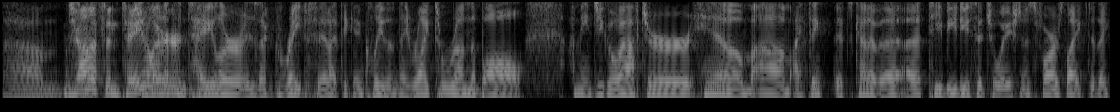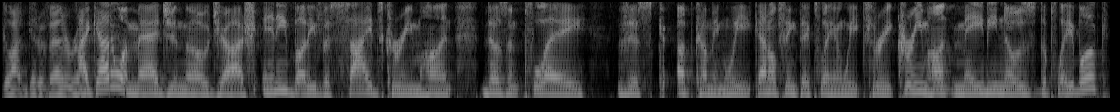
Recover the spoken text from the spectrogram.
um, Jonathan Taylor. Jonathan Taylor is a great fit, I think, in Cleveland. They like to run the ball. I mean, do you go after him? Um, I think it's kind of a, a TBD situation as far as like, do they go out and get a veteran? I got to imagine, though, Josh, anybody besides Kareem Hunt doesn't play this upcoming week. I don't think they play in week three. Kareem Hunt maybe knows the playbook,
